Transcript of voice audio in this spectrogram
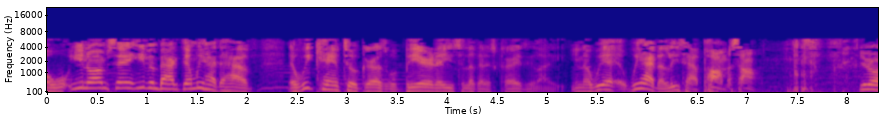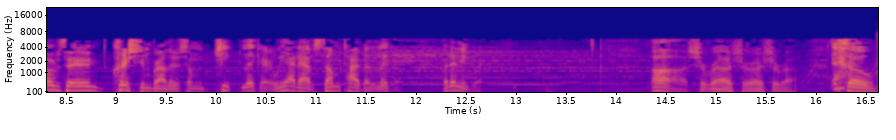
A, you know what I'm saying? Even back then, we had to have. If we came to a girls with beer, they used to look at us crazy. Like, you know, we had, we had to at least have Parmesan. you know what I'm saying? Christian Brothers, some cheap liquor. We had to have some type of liquor. But anyway. Oh, Sherell, Sherell, Sherell. So,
